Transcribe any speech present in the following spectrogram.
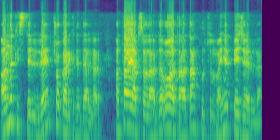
Anlık hisleriyle çok hareket ederler. Hata yapsalar da o hatadan kurtulmayı hep becerirler.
